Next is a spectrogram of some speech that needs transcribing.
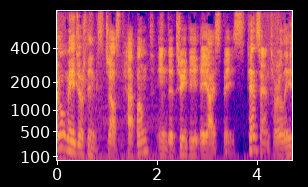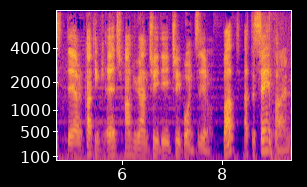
Two major things just happened in the 3D AI space. Tencent released their cutting-edge Hunyuan 3D 3.0. But at the same time,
